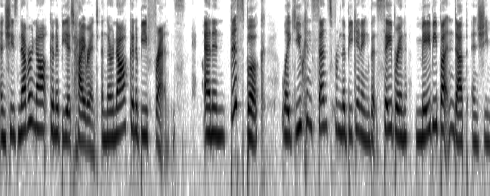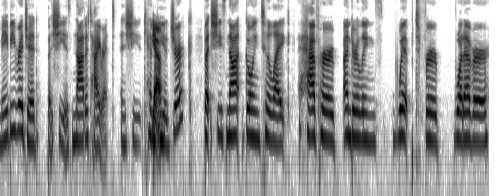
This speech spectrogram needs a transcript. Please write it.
and she's never not going to be a tyrant and they're not going to be friends. And in this book, like you can sense from the beginning that Sabran may be buttoned up and she may be rigid, but she is not a tyrant and she can Yeah. be a jerk, but she's not going to like have her underlings whipped for whatever.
